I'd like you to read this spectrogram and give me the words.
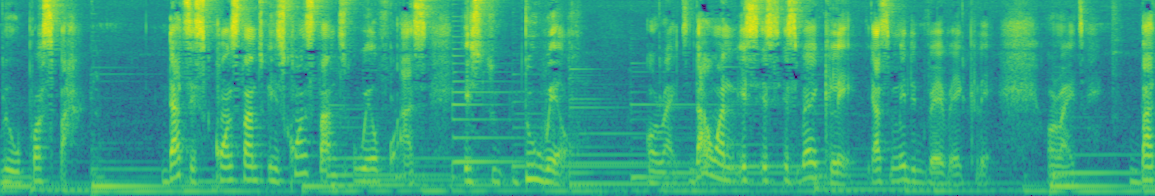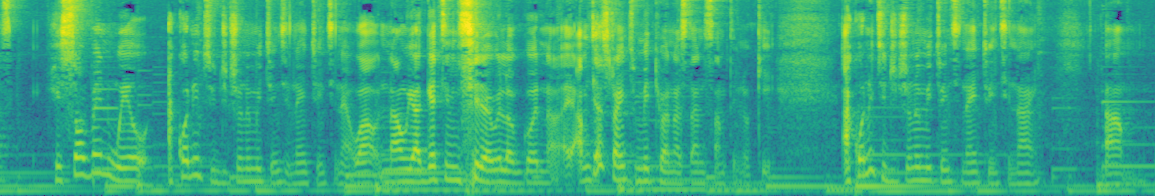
we will prosper. That is constant. His constant will for us is to do well. All right. That one is, is, is very clear. He has made it very, very clear. All right. But his sovereign will, according to Deuteronomy 29 29. Wow, now we are getting to the will of God now. I, am just trying to make you understand something, okay? According to Deuteronomy 29 29, um,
